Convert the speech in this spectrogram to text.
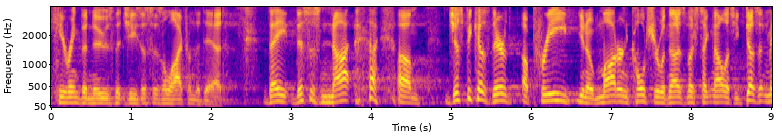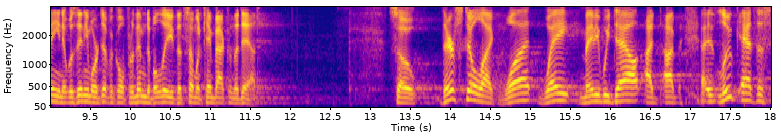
hearing the news that Jesus is alive from the dead. They, this is not, um, just because they're a pre you know, modern culture with not as much technology doesn't mean it was any more difficult for them to believe that someone came back from the dead. So they're still like, what? Wait, maybe we doubt. I, I, Luke adds this.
